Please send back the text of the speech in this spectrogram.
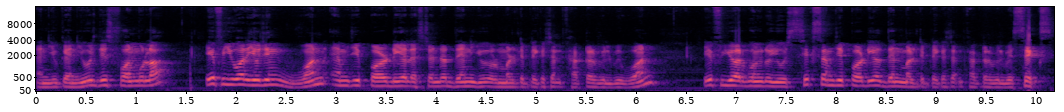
And you can use this formula if you are using 1 mg per dl standard then your multiplication factor will be 1 if you are going to use 6 mg per dl then multiplication factor will be 6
